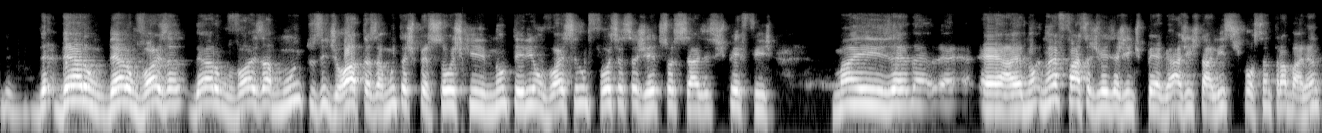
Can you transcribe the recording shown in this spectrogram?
deram, deram, voz a, deram voz a muitos idiotas, a muitas pessoas que não teriam voz se não fossem essas redes sociais, esses perfis. Mas é, é, é, não é fácil, às vezes, a gente pegar, a gente está ali se esforçando, trabalhando,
